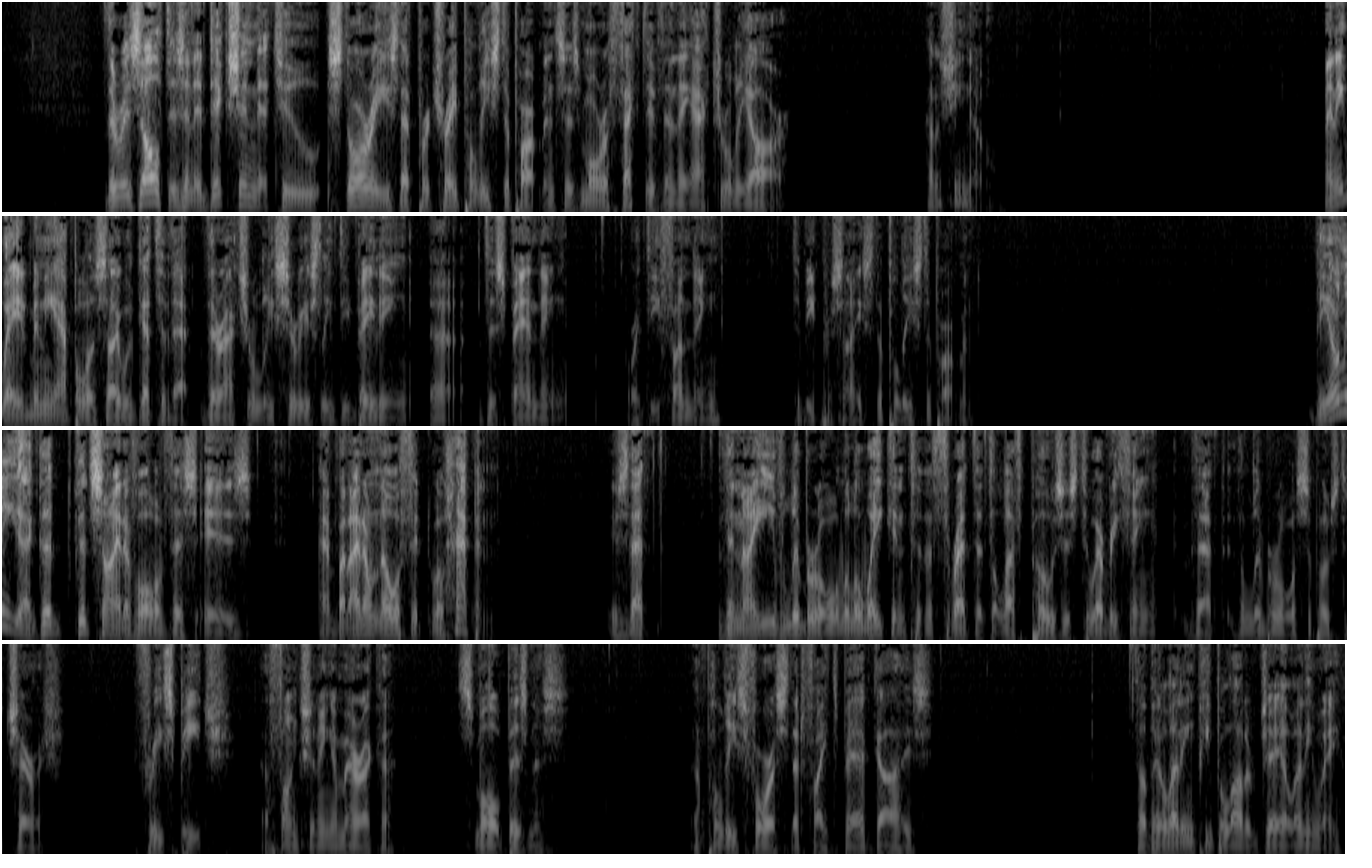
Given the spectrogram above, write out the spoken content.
The result is an addiction to stories that portray police departments as more effective than they actually are. How does she know? Anyway, in Minneapolis, I will get to that. They're actually seriously debating uh, disbanding or defunding, to be precise, the police department. The only uh, good good side of all of this is, uh, but I don't know if it will happen, is that the naive liberal will awaken to the threat that the left poses to everything that the liberal is supposed to cherish free speech, a functioning America, small business, a police force that fights bad guys. So they're letting people out of jail anyway.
